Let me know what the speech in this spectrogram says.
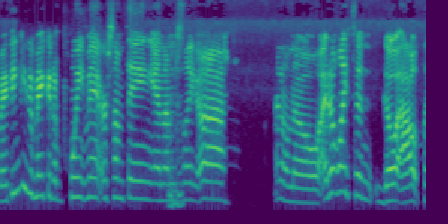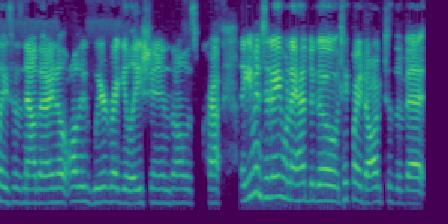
but i think you could make an appointment or something and i'm mm-hmm. just like ah I don't know. I don't like to go out places now that I know all these weird regulations and all this crap. Like even today when I had to go take my dog to the vet,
